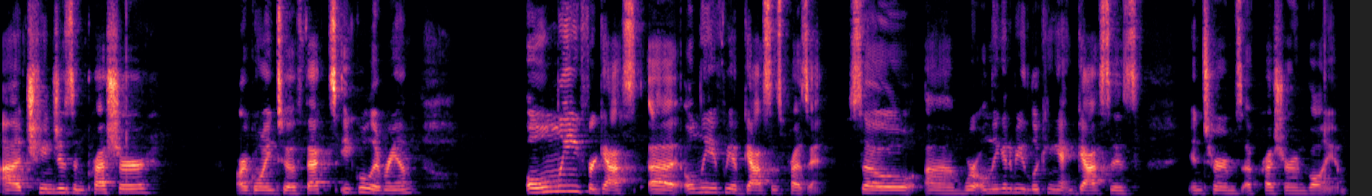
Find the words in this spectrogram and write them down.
Uh, changes in pressure are going to affect equilibrium only for gas, uh, only if we have gases present. So um, we're only going to be looking at gases in terms of pressure and volume.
